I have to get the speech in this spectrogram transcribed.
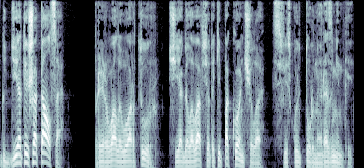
«Где ты шатался?» — прервал его Артур, чья голова все-таки покончила с физкультурной разминкой.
